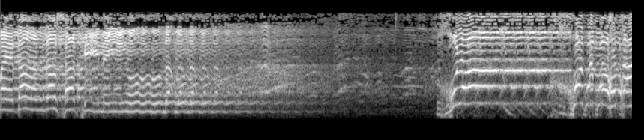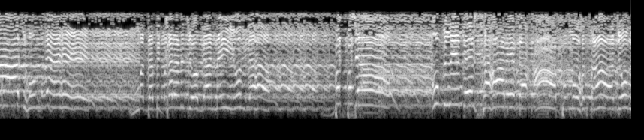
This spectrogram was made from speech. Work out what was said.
میدان دا ساتھی نہیں غلام خود محتاج ہوں مدد کرن جوگا نہیں ہوں بچہ انگلی دے سہارے دا آپ محتاج ہوں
